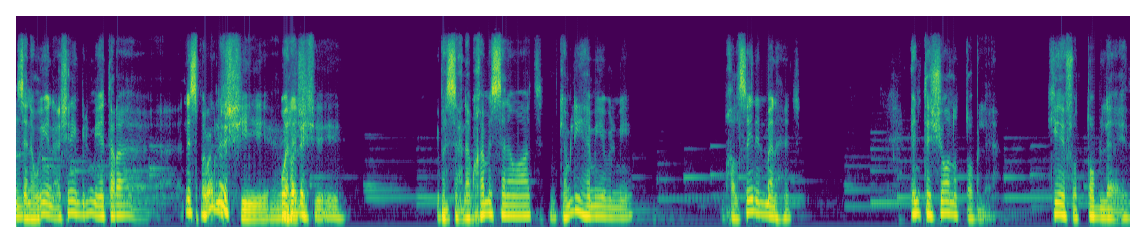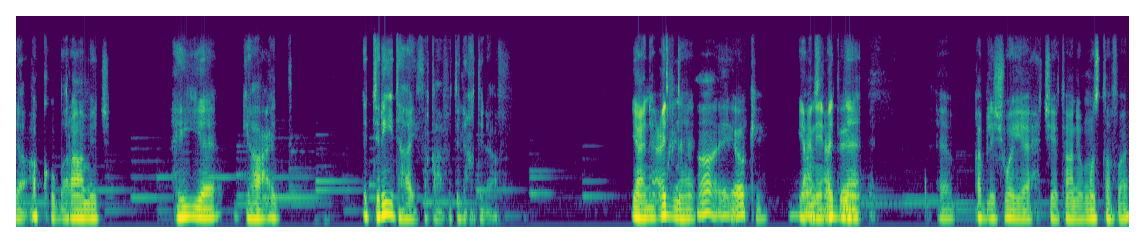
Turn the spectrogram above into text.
سنويا 20% ترى نسبة ولا شيء ولا ولا شيء. شيء. بس إحنا بخمس سنوات مكمليها 100% مخلصين المنهج. أنت شلون الطبلة؟ كيف الطبلة إذا أكو برامج هي قاعد تريد هاي ثقافة الاختلاف؟ يعني عندنا آه إي أوكي. يعني عندنا آه، قبل شوية حكيت أنا ومصطفى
